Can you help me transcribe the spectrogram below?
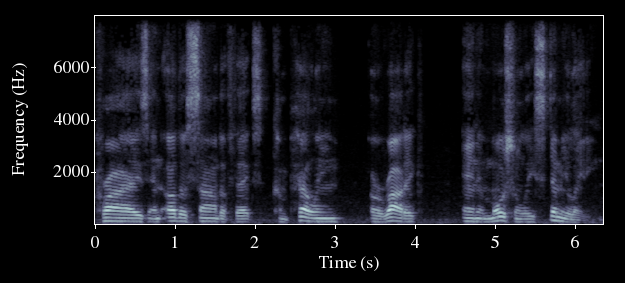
cries, and other sound effects compelling, erotic, and emotionally stimulating.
